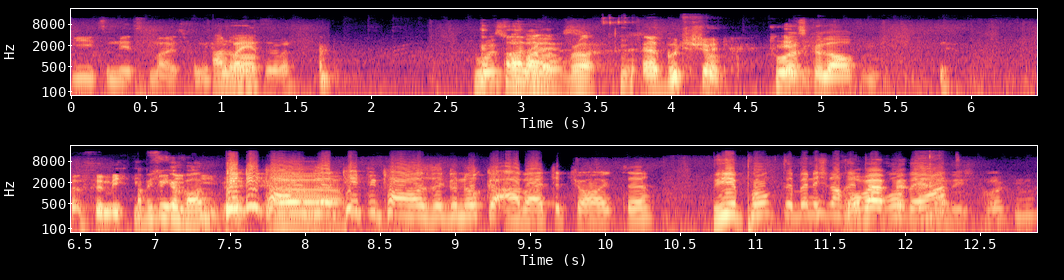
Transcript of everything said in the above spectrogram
Wie zum nächsten Mal? Ist von Hallo. vorbei jetzt, oder was? Tour ist vorbei. Ja, gut, schön. Tour ist gelaufen. Für mich Hab ich gewonnen? Pipi-Pause, Pipi-Pause, genug gearbeitet für heute. Wie viele Punkte bin ich noch hinter Robert, bitte mal Robert? nicht drücken.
